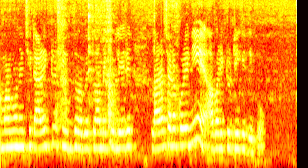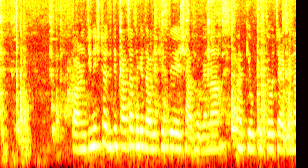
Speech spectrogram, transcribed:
আমার মনে হচ্ছে এটা আরেকটু সিদ্ধ হবে, তো আমি একটু লেড়ে লাড়াচাড়া করে নিয়ে আবার একটু ঢেকে দেব। কারণ জিনিসটা যদি কাঁচা থাকে তাহলে খেতে স্বাদ হবে না, আর কেউ খেতেও চাইবে না,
